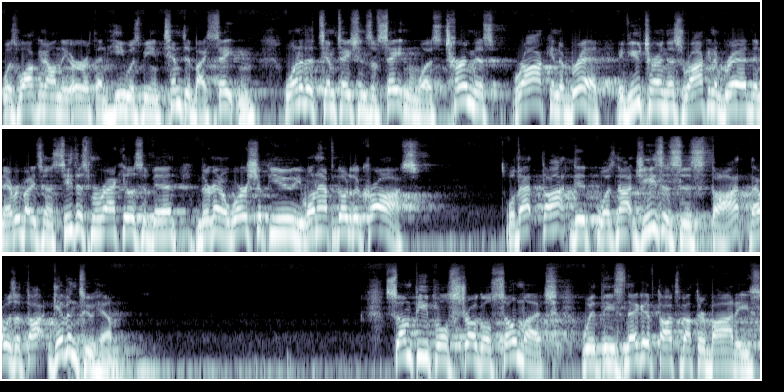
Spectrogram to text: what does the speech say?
was walking on the earth and he was being tempted by Satan, one of the temptations of Satan was turn this rock into bread. If you turn this rock into bread, then everybody's going to see this miraculous event and they're going to worship you. You won't have to go to the cross. Well, that thought did, was not Jesus' thought. That was a thought given to him. Some people struggle so much with these negative thoughts about their bodies,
